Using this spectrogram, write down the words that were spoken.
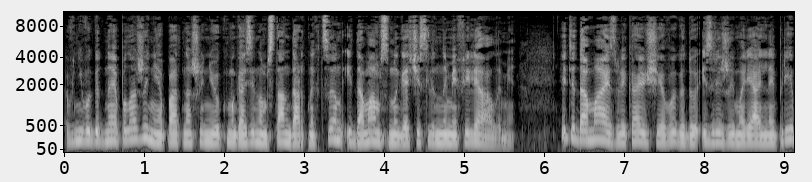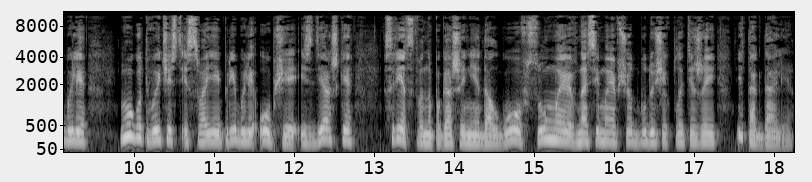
в невыгодное положение по отношению к магазинам стандартных цен и домам с многочисленными филиалами. Эти дома, извлекающие выгоду из режима реальной прибыли, могут вычесть из своей прибыли общие издержки, средства на погашение долгов, суммы, вносимые в счет будущих платежей и так далее.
